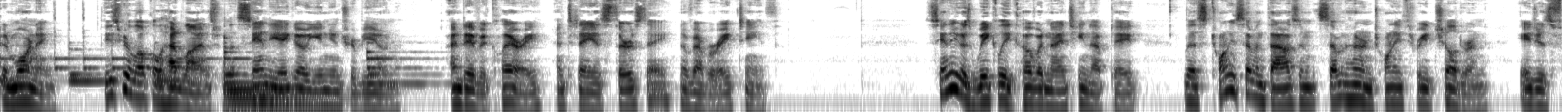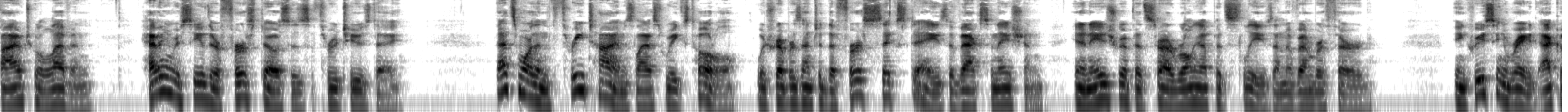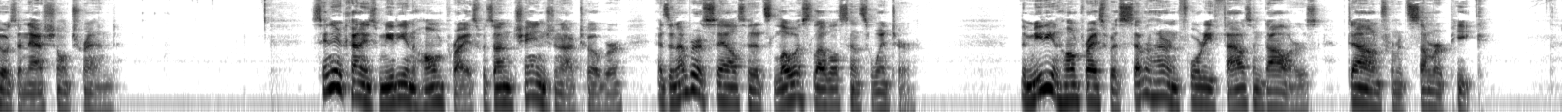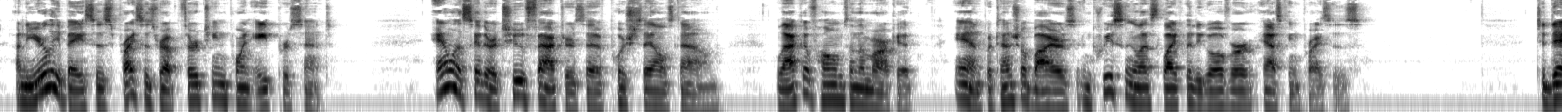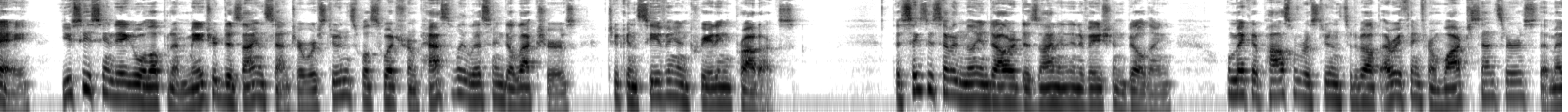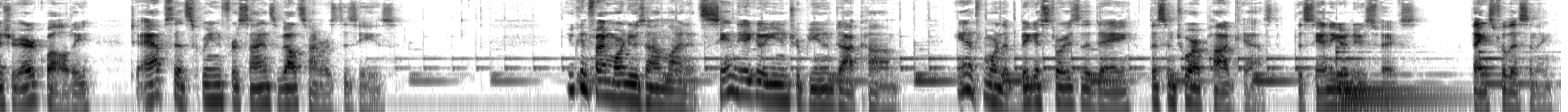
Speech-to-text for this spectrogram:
Good morning. These are your local headlines from the San Diego Union Tribune. I'm David Clary, and today is Thursday, November 18th. San Diego's weekly COVID 19 update lists 27,723 children ages 5 to 11 having received their first doses through Tuesday. That's more than three times last week's total, which represented the first six days of vaccination in an age group that started rolling up its sleeves on November 3rd. The increasing rate echoes a national trend. San Diego County's median home price was unchanged in October as the number of sales hit its lowest level since winter. The median home price was $740,000, down from its summer peak. On a yearly basis, prices are up 13.8%. Analysts say there are two factors that have pushed sales down lack of homes on the market and potential buyers increasingly less likely to go over asking prices. Today, UC San Diego will open a major design center where students will switch from passively listening to lectures to conceiving and creating products. The $67 million Design and Innovation Building will make it possible for students to develop everything from watch sensors that measure air quality to apps that screen for signs of Alzheimer's disease. You can find more news online at san diego union tribune.com. And for more of the biggest stories of the day, listen to our podcast, The San Diego News Fix. Thanks for listening.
